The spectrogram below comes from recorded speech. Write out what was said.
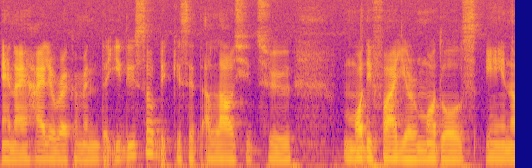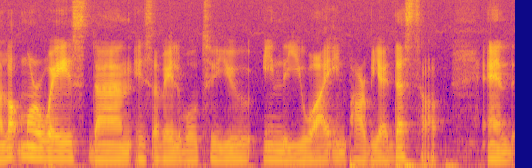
and I highly recommend that you do so because it allows you to modify your models in a lot more ways than is available to you in the UI in Power BI desktop and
